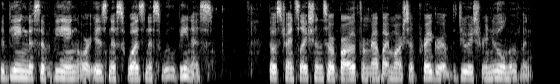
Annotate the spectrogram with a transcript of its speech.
the beingness of being or isness, wasness, will beness. Those translations are borrowed from Rabbi Marcia Prager of the Jewish Renewal Movement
